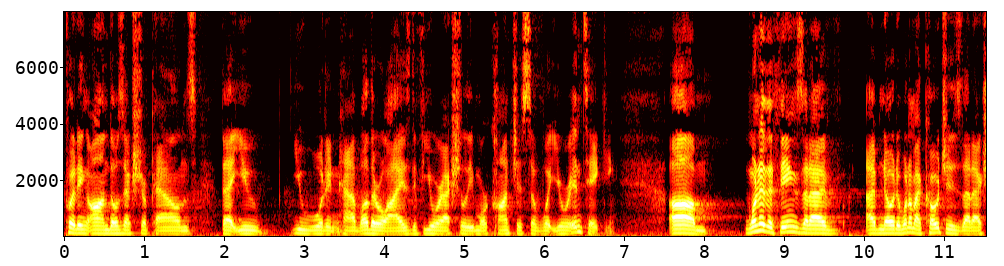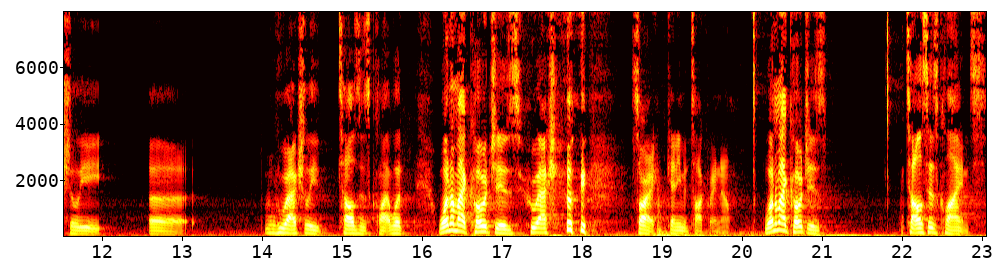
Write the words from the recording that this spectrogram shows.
putting on those extra pounds that you you wouldn't have otherwise if you were actually more conscious of what you were intaking. Um, one of the things that I've I've noted, one of my coaches that actually uh, who actually tells his client what one of my coaches who actually sorry can't even talk right now one of my coaches tells his clients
